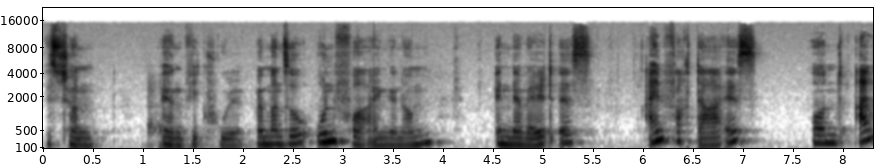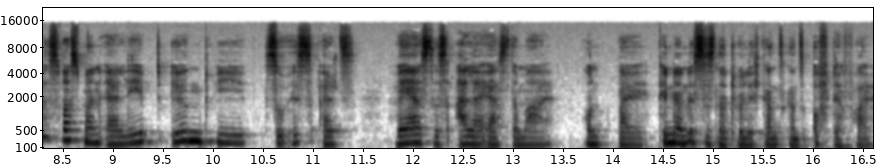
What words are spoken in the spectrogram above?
ist schon irgendwie cool, wenn man so unvoreingenommen in der Welt ist, einfach da ist und alles, was man erlebt, irgendwie so ist, als wäre es das allererste Mal. Und bei Kindern ist es natürlich ganz, ganz oft der Fall.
